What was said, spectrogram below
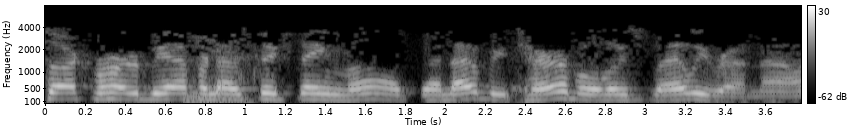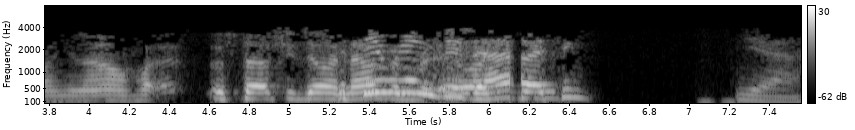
suck for her to be out for Yeah. another 16 months, and that would be terrible to lose Bayley right now. You know the stuff she's doing If now. they were gonna do like, that, I think. Yeah,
